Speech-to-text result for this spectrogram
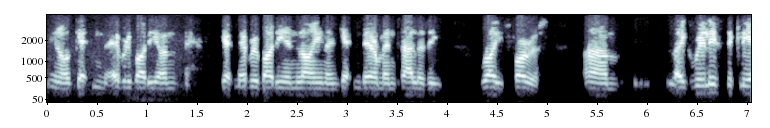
you know, getting everybody on, getting everybody in line, and getting their mentality right for it. Um, like realistically,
